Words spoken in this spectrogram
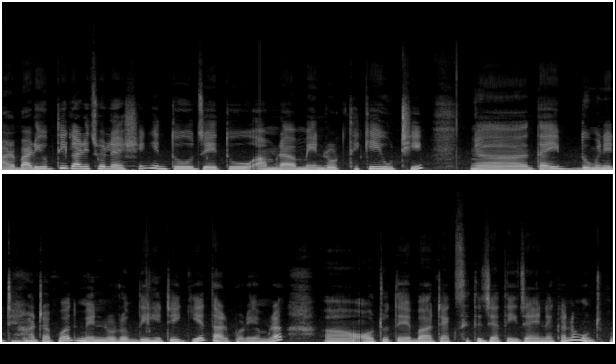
আর বাড়ি অবধি গাড়ি চলে আসে, কিন্তু যেহেতু আমরা মেন রোড থেকেই উঠি তাই দু মিনিট হাঁটা পথ মেন রোড অবধি হেঁটে গিয়ে তারপরে আমরা অটোতে বা ট্যাক্সিতে যেতেই যাই না কেন উঠবো।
